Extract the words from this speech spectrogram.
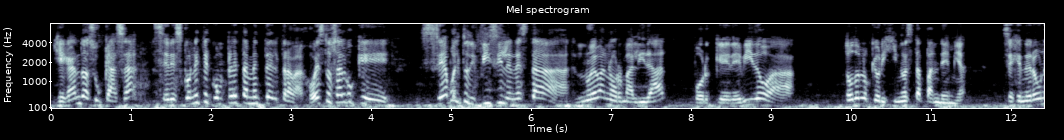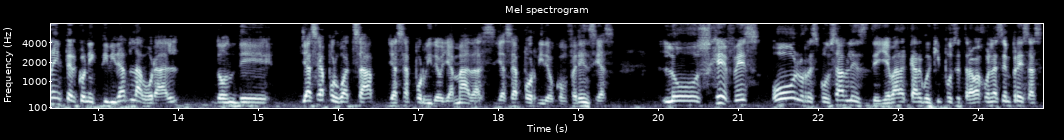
llegando a su casa se desconecte completamente del trabajo. Esto es algo que se ha vuelto difícil en esta nueva normalidad porque debido a todo lo que originó esta pandemia, se generó una interconectividad laboral donde ya sea por WhatsApp, ya sea por videollamadas, ya sea por videoconferencias, los jefes o los responsables de llevar a cargo equipos de trabajo en las empresas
